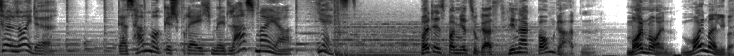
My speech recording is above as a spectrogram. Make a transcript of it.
Gute Leute. Das Hamburg-Gespräch mit Lars Meier. Jetzt. Heute ist bei mir zu Gast Hinak Baumgarten. Moin, moin. Moin, mein Lieber.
